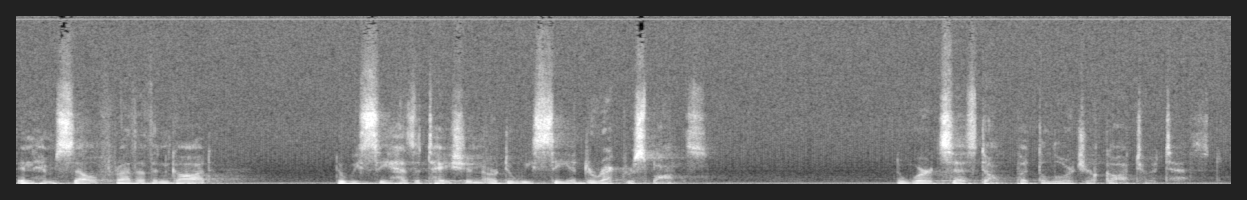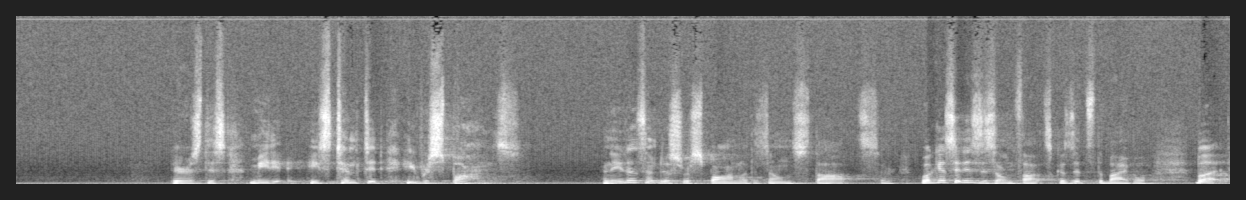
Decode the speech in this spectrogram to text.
in himself rather than God, do we see hesitation or do we see a direct response? The word says, don't put the Lord your God to a test. There is this immediate, he's tempted, he responds. And he doesn't just respond with his own thoughts. Or, well, I guess it is his own thoughts because it's the Bible. But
